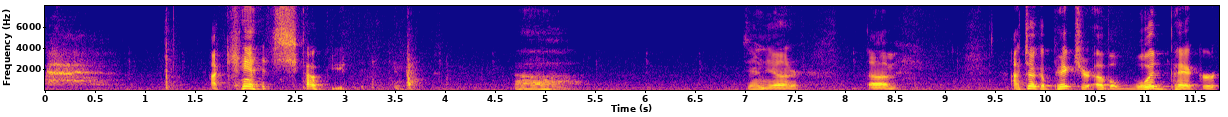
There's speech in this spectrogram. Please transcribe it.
I can't show you. Ah, it's in the. Um, I took a picture of a woodpecker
